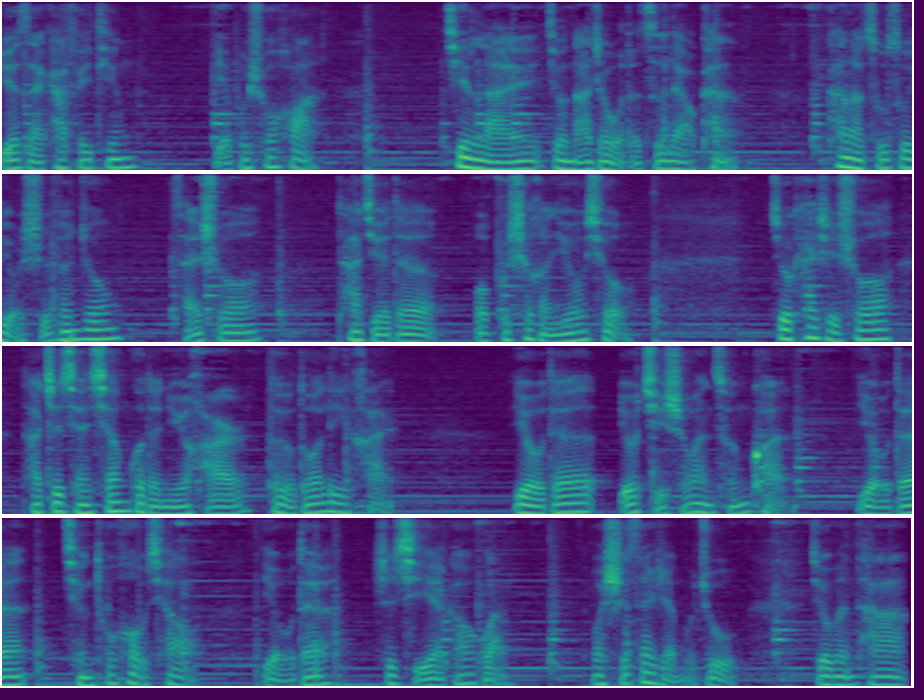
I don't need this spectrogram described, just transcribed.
约在咖啡厅，也不说话，进来就拿着我的资料看。看了足足有十分钟，才说他觉得我不是很优秀，就开始说他之前相过的女孩都有多厉害，有的有几十万存款，有的前凸后翘，有的是企业高管。我实在忍不住，就问他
